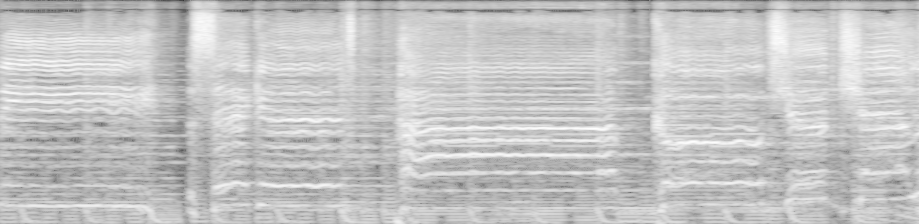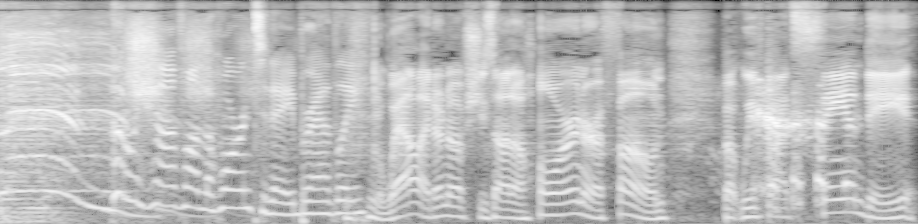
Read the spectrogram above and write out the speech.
30 seconds pop culture challenge. Who do we have on the horn today, Bradley? Well, I don't know if she's on a horn or a phone, but we've got Sandy.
